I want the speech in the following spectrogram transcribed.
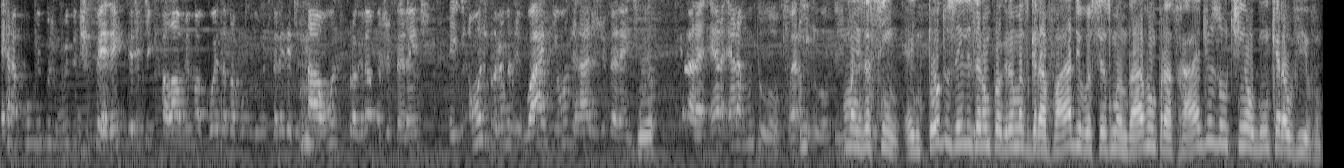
era públicos muito diferentes e a gente tinha que falar a mesma coisa para público muito diferente, editar 11 programas diferentes, e 11 programas iguais em 11 rádios diferentes. Isso. Cara, era, era muito louco, era E- muito louco. Mas assim, em todos eles eram programas gravados e vocês mandavam pras rádios ou tinha algum que era ao vivo?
